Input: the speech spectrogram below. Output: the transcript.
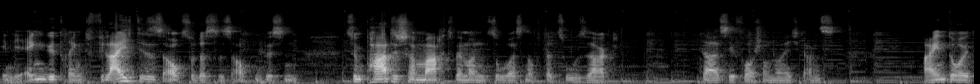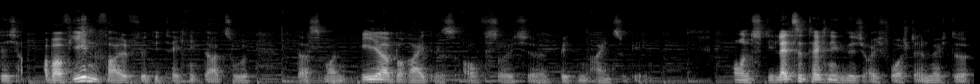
in die Enge gedrängt. Vielleicht ist es auch so, dass es auch ein bisschen sympathischer macht, wenn man sowas noch dazu sagt. Da ist die Forschung noch nicht ganz eindeutig, aber auf jeden Fall führt die Technik dazu, dass man eher bereit ist, auf solche Bitten einzugehen. Und die letzte Technik, die ich euch vorstellen möchte,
